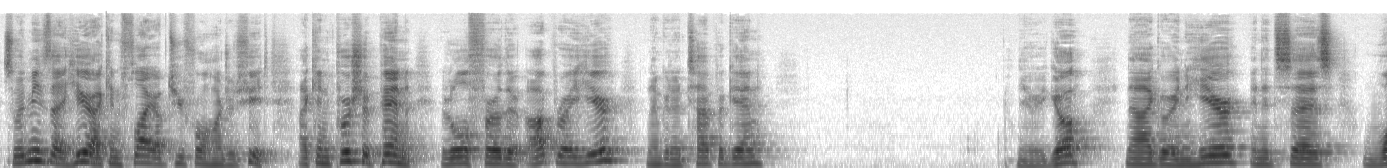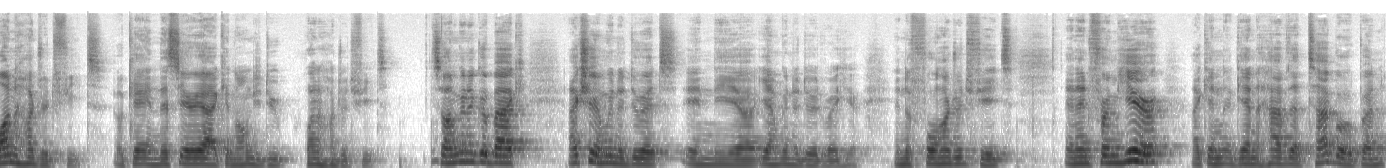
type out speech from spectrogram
So it means that here I can fly up to 400 feet. I can push a pin a little further up right here and I'm gonna tap again. There we go. Now I go in here and it says 100 feet. Okay, in this area I can only do 100 feet. So I'm going to go back. Actually, I'm going to do it in the, uh, yeah, I'm going to do it right here in the 400 feet. And then from here, I can again have that tab open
